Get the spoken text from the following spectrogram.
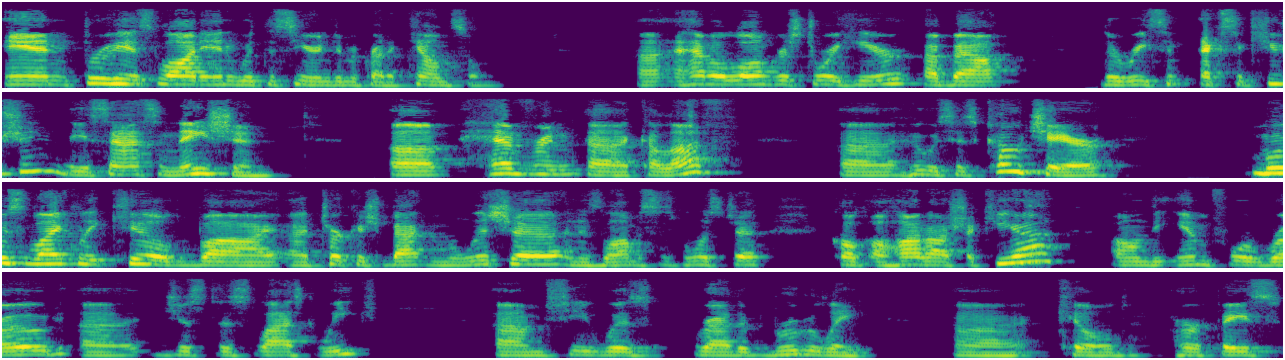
and threw his lot in with the Syrian Democratic Council. Uh, I have a longer story here about the recent execution, the assassination of Hevrin uh, Khalaf, uh, who was his co-chair, most likely killed by a Turkish-backed militia, an Islamist militia called Ahrar Sharqiya on the M4 road uh, just this last week. Um, she was rather brutally uh, killed. Her face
